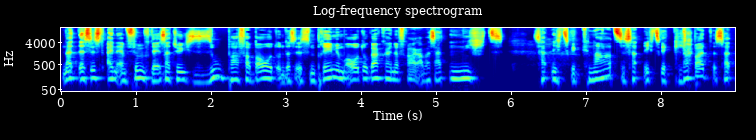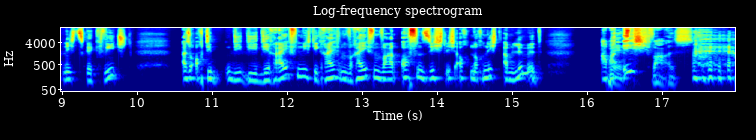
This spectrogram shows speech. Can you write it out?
das ist ein M5, der ist natürlich super verbaut und das ist ein Premium-Auto, gar keine Frage, aber es hat nichts, es hat nichts geknarzt, es hat nichts geklappert, es hat nichts gequietscht. Also auch die, die, die, die Reifen nicht, die Reifen, Reifen waren offensichtlich auch noch nicht am Limit. Aber Nee. ich war es.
